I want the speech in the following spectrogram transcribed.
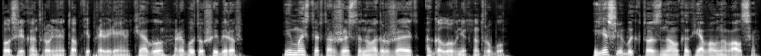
После контрольной топки проверяем тягу, работу шиберов, и мастер торжественно водружает оголовник на трубу. Если бы кто знал, как я волновался,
